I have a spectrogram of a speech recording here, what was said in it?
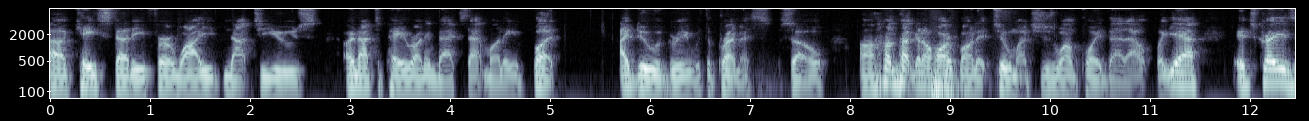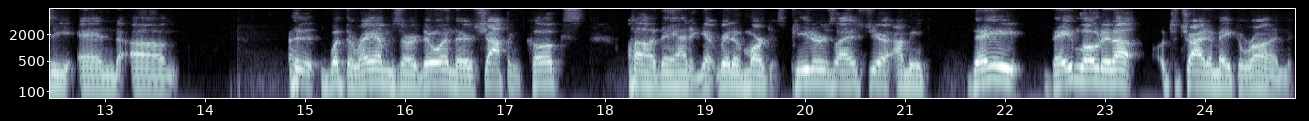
uh, case study for why not to use or not to pay running backs that money, but I do agree with the premise. So uh, I'm not going to harp on it too much. Just want to point that out. But yeah, it's crazy. And um, what the Rams are doing, they're shopping Cooks. Uh, they had to get rid of Marcus Peters last year. I mean, they they loaded up to try to make a run,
